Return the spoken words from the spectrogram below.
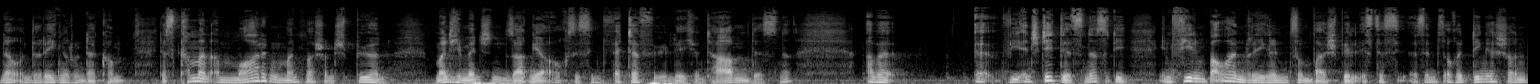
ne, und Regen runterkommt. Das kann man am Morgen manchmal schon spüren. Manche Menschen sagen ja auch, sie sind wetterfühlig und haben das. Ne? Aber äh, wie entsteht das? Ne? So die, in vielen Bauernregeln zum Beispiel ist das, sind solche Dinge schon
